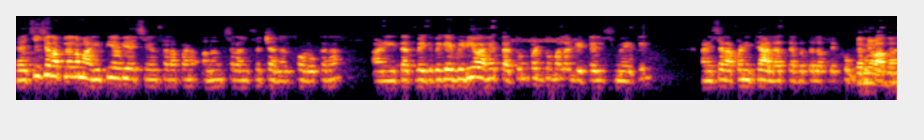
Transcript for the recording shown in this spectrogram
ह्याची जर आपल्याला माहिती हवी असेल तर आपण अनंत सरांचं चॅनल फॉलो करा आणि त्यात वेगवेगळे व्हिडिओ आहेत त्यातून पण तुम्हाला डिटेल्स मिळतील. आणि सर आपण इथे आलात त्याबद्दल आपले खूप खूप आभार.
